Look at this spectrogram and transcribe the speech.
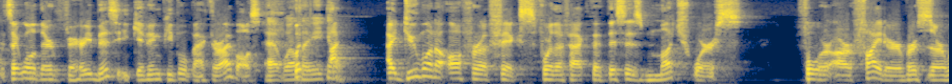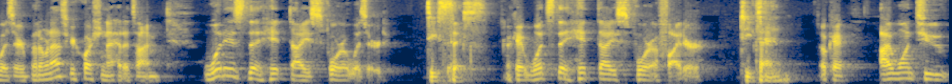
it's like, well, they're very busy giving people back their eyeballs. Uh, well, But there you go. I, I do want to offer a fix for the fact that this is much worse for our fighter versus our wizard. But I'm going to ask you a question ahead of time. What is the hit dice for a wizard? D6. Okay, what's the hit dice for a fighter? D10. Okay, I want to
